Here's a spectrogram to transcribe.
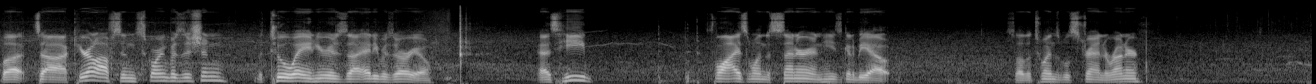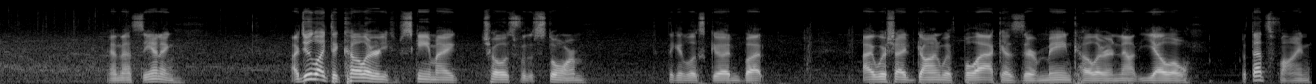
But uh, Kirilloff's in scoring position, the two away, and here's uh, Eddie Rosario. As he flies one to center, and he's going to be out. So the Twins will strand a runner. And that's the inning. I do like the color scheme I chose for the Storm. I think it looks good, but I wish I'd gone with black as their main color and not yellow, but that's fine.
